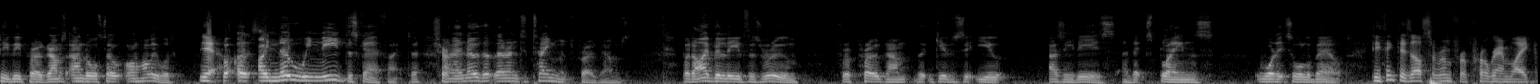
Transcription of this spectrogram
TV programs and also on Hollywood. Yeah, But I, I know we need the scare factor, Sure. and I know that they're entertainment programs. But I believe there's room for a program that gives it you as it is and explains what it's all about. Do you think there's also room for a program like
